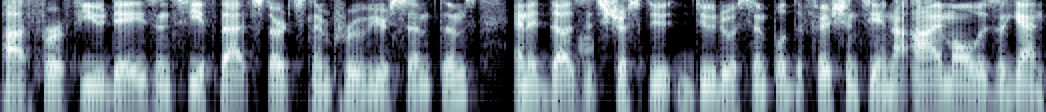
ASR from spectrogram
uh, for a few days and see if that starts to improve your symptoms. And it does it's just due, due to a simple deficiency. And i'm always again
